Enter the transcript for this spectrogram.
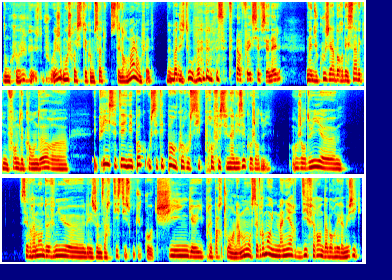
Donc euh, je- oui, moi je croyais que c'était comme ça, c'était normal en fait. Mais pas du tout. c'était un peu exceptionnel. Mais du coup j'ai abordé ça avec une forme de candeur. euh. Et puis c'était une époque où c'était pas encore aussi professionnalisé qu'aujourd'hui. Aujourd'hui. C'est vraiment devenu euh, les jeunes artistes, ils ont du coaching, euh, ils préparent tout en amont. C'est vraiment une manière différente d'aborder la musique.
